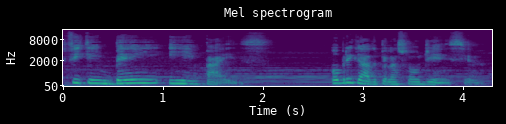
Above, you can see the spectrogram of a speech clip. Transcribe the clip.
Fiquem bem e em paz. Obrigado pela sua audiência.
